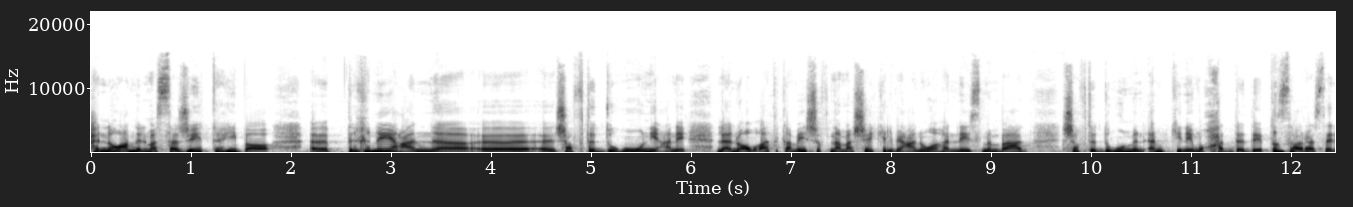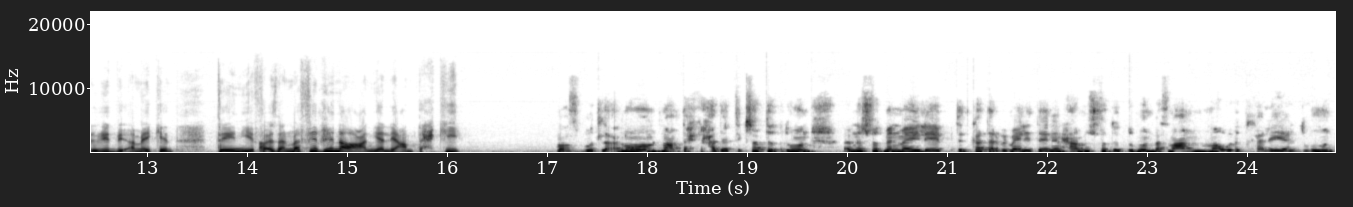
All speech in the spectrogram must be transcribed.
هالنوع من المساجات هبه آه، بتغني عن آه، آه، شفط الدهون يعني لأنه أوقات كمان شفنا مشاكل بيعانوها هالناس من بعد شفط الدهون من أمكنة محددة. بتظهر هالسلوليت بأماكن ثانية فإذا ما في غنى عن يلي عم تحكيه. مزبوط لأنه مثل ما عم تحكي حضرتك شفط الدهون بنشفط من ميلة بتتكتر بميلة ثانية نحن بنشفط الدهون بس ما عم نموت خلايا الدهون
